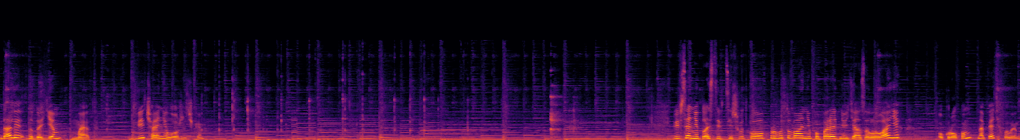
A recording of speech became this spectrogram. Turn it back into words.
Далі додаємо мед. Дві чайні ложечки. Вівсяні пластівці швидкого приготування. Попередньо я залила їх окропом на 5 хвилин.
